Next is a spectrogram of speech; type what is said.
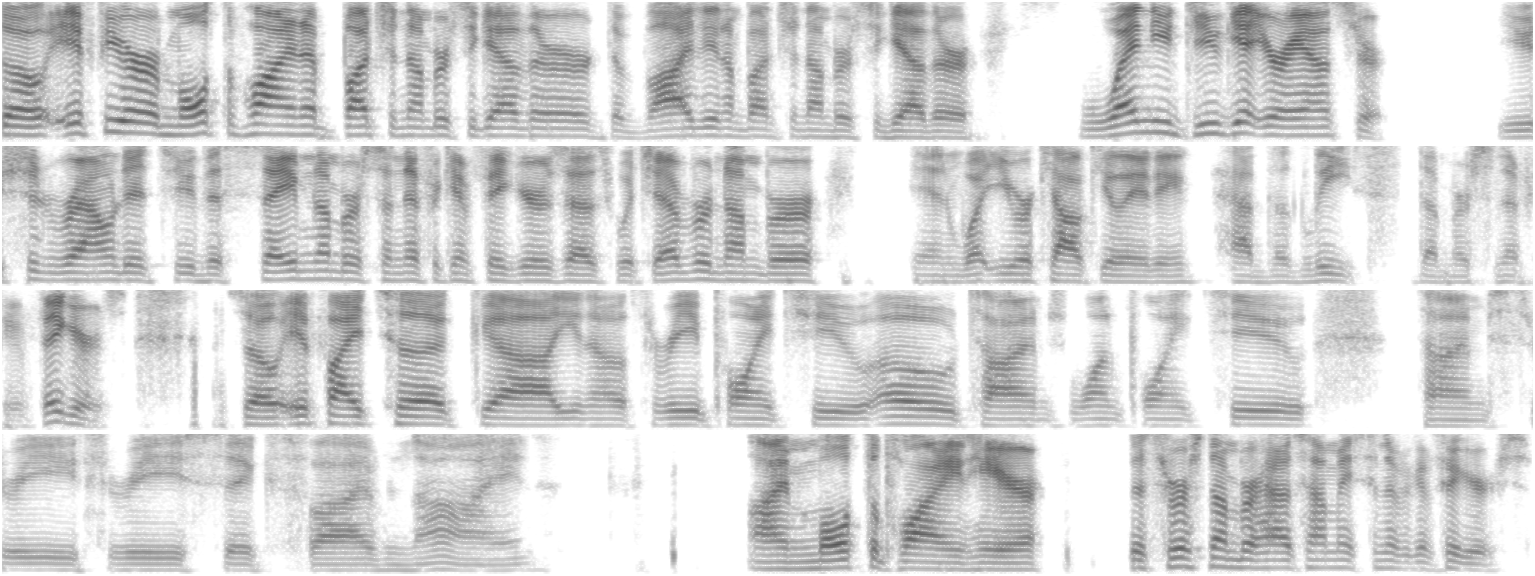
So if you're multiplying a bunch of numbers together, dividing a bunch of numbers together, when you do get your answer, you should round it to the same number of significant figures as whichever number in what you were calculating had the least number of significant figures. So if I took, uh, you know, 3.20 times 1.2 times 33659, I'm multiplying here. This first number has how many significant figures?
